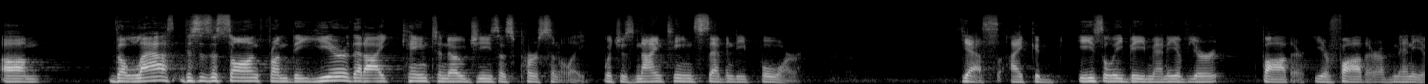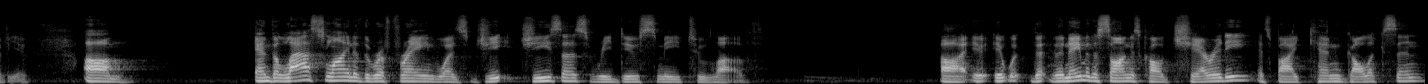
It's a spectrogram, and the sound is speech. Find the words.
Um, the last, this is a song from the year that I came to know Jesus personally, which was 1974. Yes, I could easily be many of your father, your father of many of you. Um, and the last line of the refrain was Jesus, reduce me to love. Uh, it, it, the, the, name of the song is called Charity. It's by Ken Gulliksen,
